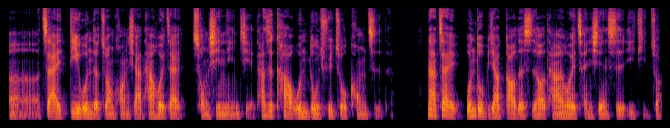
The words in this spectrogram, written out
呃，在低温的状况下，它会再重新凝结，它是靠温度去做控制的。那在温度比较高的时候，它会呈现是一体状；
